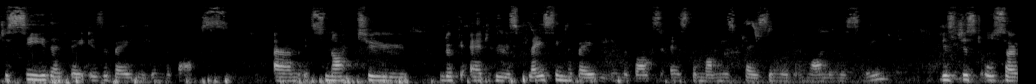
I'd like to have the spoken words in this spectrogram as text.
to see that there is a baby in the box um, it's not to look at who is placing the baby in the box as the mommy is placing it anonymously it's just also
